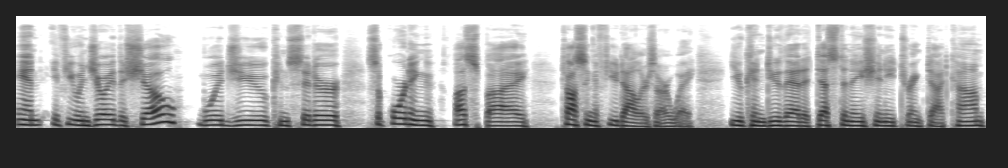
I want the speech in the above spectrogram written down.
And if you enjoy the show, would you consider supporting us by tossing a few dollars our way? You can do that at destinationeatdrink.com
